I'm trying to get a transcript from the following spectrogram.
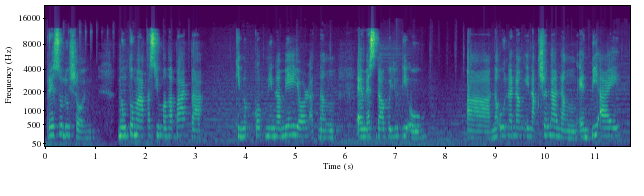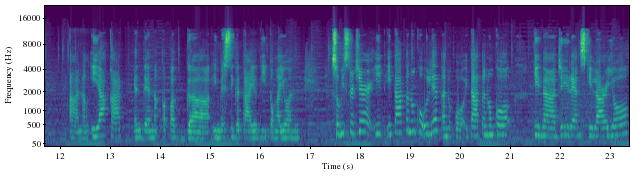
resolution nung tumakas yung mga bata kinukop ni na mayor at ng MSWDO ah nauna ng inaksyonan ng NBI ah, ng IACAT and then nakapag-imbestiga tayo dito ngayon So Mr. Chair, it- itatanong ko ulit, ano po, itatanong ko kina J. Renz Kilario,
